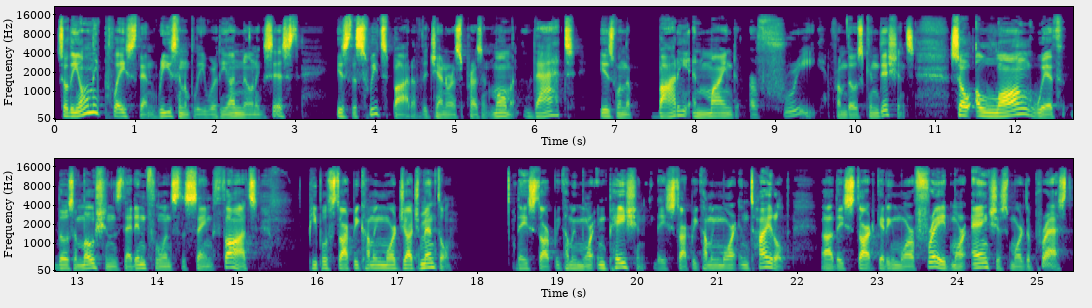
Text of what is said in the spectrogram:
So the only place then, reasonably, where the unknown exists is the sweet spot of the generous present moment. That is when the body and mind are free from those conditions. So, along with those emotions that influence the same thoughts, people start becoming more judgmental. They start becoming more impatient. They start becoming more entitled uh, they start getting more afraid, more anxious, more depressed.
